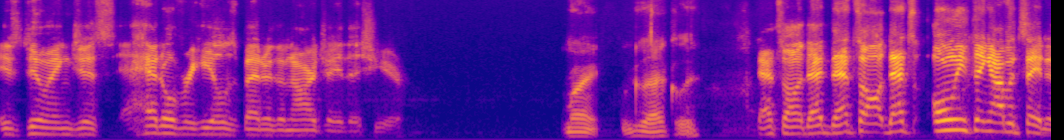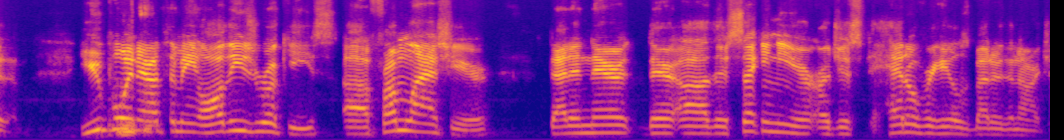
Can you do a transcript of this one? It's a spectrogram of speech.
is doing just head over heels better than RJ this year. Right, exactly. That's all. That that's all. That's only thing I would say to them. You point mm-hmm. out to me all these rookies uh, from last year that in their their uh, their second year are just head over heels better than RJ.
